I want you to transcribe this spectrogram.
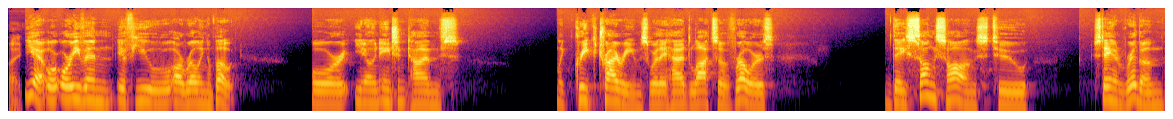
Like Yeah, or or even if you are rowing a boat, or you know, in ancient times, like Greek triremes, where they had lots of rowers, they sung songs to stay in rhythm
